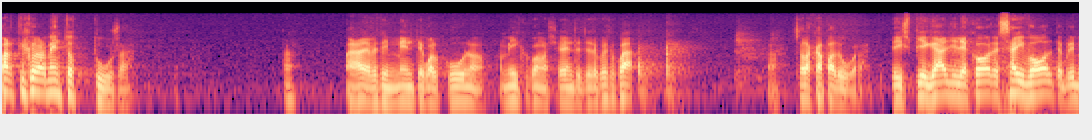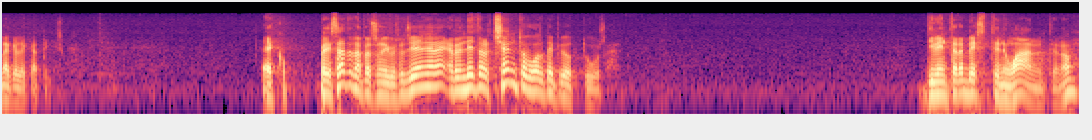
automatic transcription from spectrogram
particolarmente ottusa, eh? magari avete in mente qualcuno, amico, conoscente, eccetera, questo qua no, c'è la capa dura, devi spiegargli le cose sei volte prima che le capisca. Ecco, pensate a una persona di questo genere, rendetela cento volte più ottusa. Diventerebbe estenuante, no?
